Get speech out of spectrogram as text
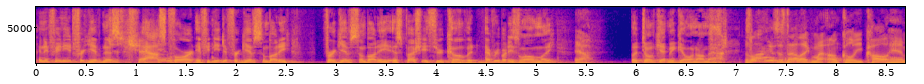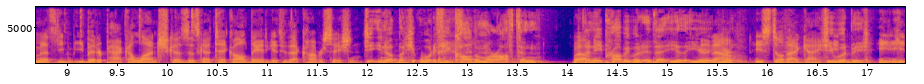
And if you need forgiveness, ask in. for it. If you need to forgive somebody, forgive somebody, especially through COVID. Everybody's lonely. Yeah. But don't get me going on that. As long as it's not like my uncle, you call him and it's, you, you better pack a lunch because it's going to take all day to get through that conversation. Do you know, but what if you called him more often? Well, then he probably would. That you're, you're, know, you're- he's still that guy. He would be. He, he,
